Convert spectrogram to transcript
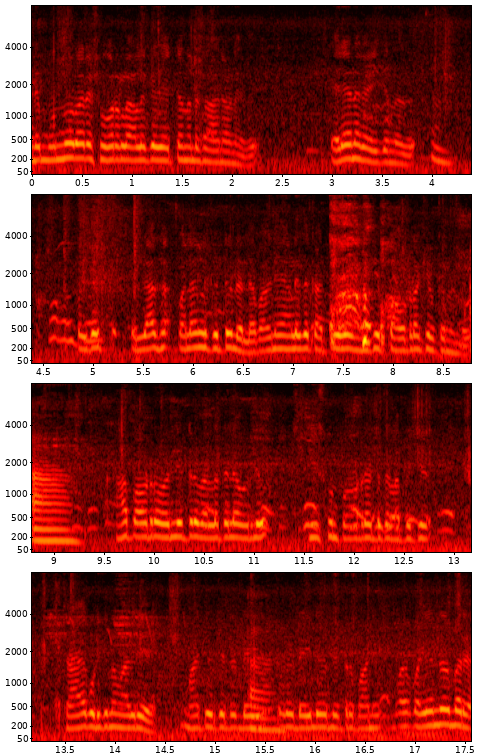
ഒരു മുന്നൂറ് വരെ ഷുഗർ ഉള്ള ആൾക്ക് ഏറ്റവും നല്ല സാധനമാണ് ഇത്. ഇലയാണ് കഴിക്കുന്നത്. ഇത് എല്ലാ ഫലങ്ങളും കിട്ടില്ലല്ലോ അപ്പൊ അതിന് ഞങ്ങൾ ഇത് കട്ട് ചെയ്ത് ഉണക്കി പൗഡറാക്കി വെക്കുന്നുണ്ട്. ആ. പൗഡർ ഒരു ലിറ്റർ വെള്ളത്തിൽ ഒരു ടീസ്പൂൺ പൗഡർ ഇട്ട് തിളപ്പിച്ച് ചായ കുടിക്കുന്ന മാതിരി മാറ്റി വെച്ചിട്ട് ഡെയിലി ഒരു ഡെയിലി ഒരു ലിറ്റർ പാനി വൈകുന്നേരം വരെ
